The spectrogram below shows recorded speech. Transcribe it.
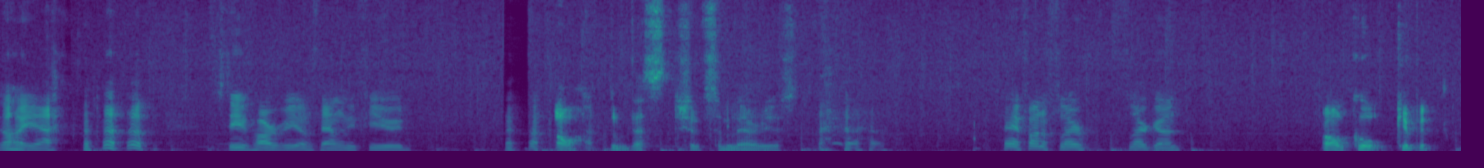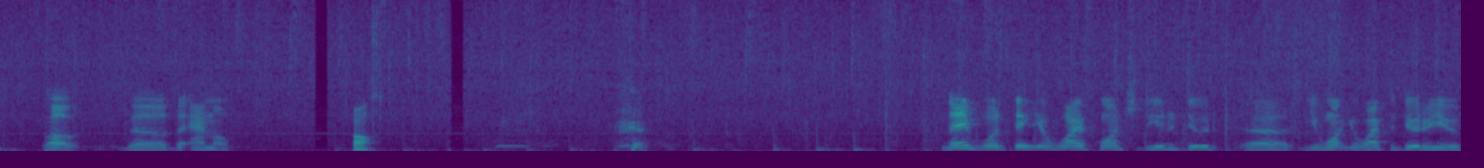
Oh yeah. Steve Harvey on Family Feud. Oh, dude, that shit's hilarious. Hey, I found a flare flare gun. Oh, cool. Keep it. Well, the the ammo. Oh. Name one thing your wife wants you to do. Uh, you want your wife to do to you.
